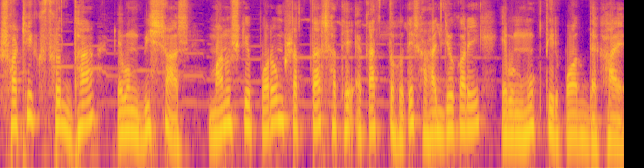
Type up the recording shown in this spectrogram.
সঠিক শ্রদ্ধা এবং বিশ্বাস মানুষকে পরম সত্তার সাথে একাত্ম হতে সাহায্য করে এবং মুক্তির পথ দেখায়।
